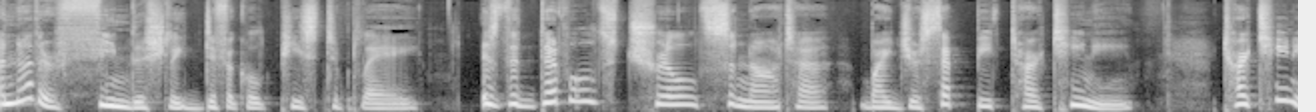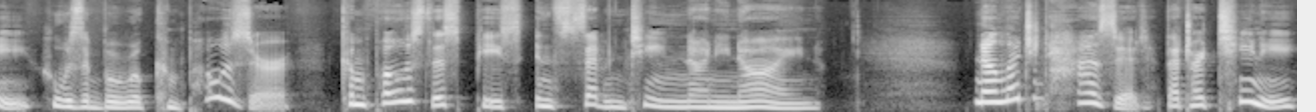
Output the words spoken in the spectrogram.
Another fiendishly difficult piece to play is the Devil's Trill Sonata by Giuseppe Tartini. Tartini, who was a Baroque composer, composed this piece in 1799. Now, legend has it that Tartini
